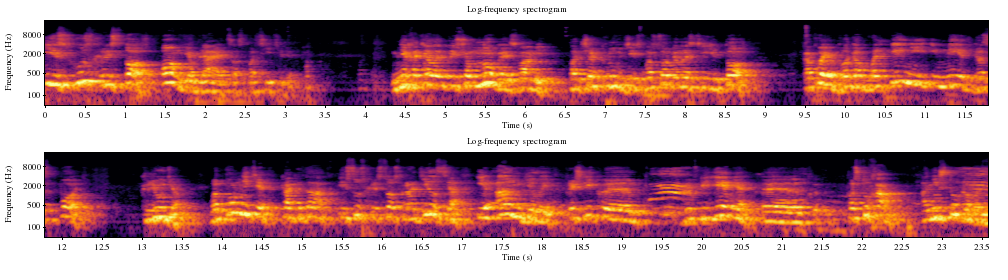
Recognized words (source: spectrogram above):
Иисус Христос, Он является Спасителем. Мне хотелось бы еще многое с вами подчеркнуть здесь, в особенности и то, какое благоволение имеет Господь к людям – вот помните, когда Иисус Христос родился, и ангелы пришли к э, Вифлееме, э, к пастухам, они что говорили?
